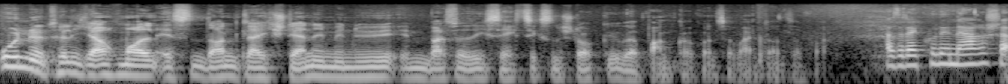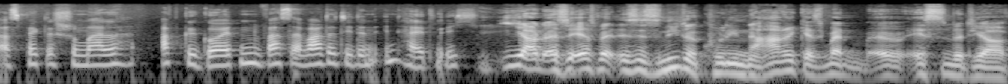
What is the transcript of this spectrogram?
Und natürlich auch mal ein Essen dann gleich Sternemenü im, was weiß ich, 60. Stock über Bangkok und so weiter und so fort. Also der kulinarische Aspekt ist schon mal abgegolten. Was erwartet ihr denn inhaltlich? Ja, also erstmal, es ist nicht nur Kulinarik. Also ich meine, äh, Essen wird ja,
